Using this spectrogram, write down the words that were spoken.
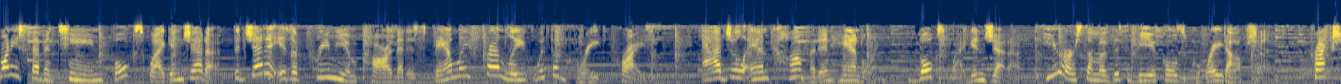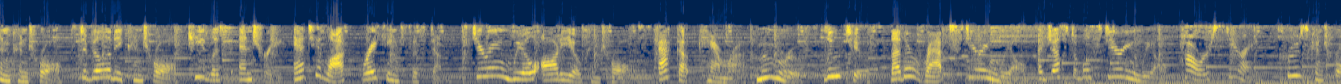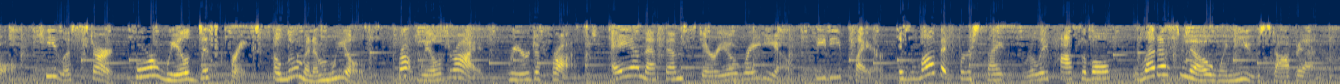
2017 Volkswagen Jetta. The Jetta is a premium car that is family friendly with a great price. Agile and confident handling. Volkswagen Jetta. Here are some of this vehicle's great options. Traction control, stability control, keyless entry, anti-lock braking system, steering wheel audio controls, backup camera, moonroof, Bluetooth, leather wrapped steering wheel, adjustable steering wheel, power steering, cruise control, keyless start, four wheel disc brakes, aluminum wheels, front wheel drive, rear defrost, AM FM stereo radio, CD player. Is love at first sight really possible? Let us know when you stop in.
